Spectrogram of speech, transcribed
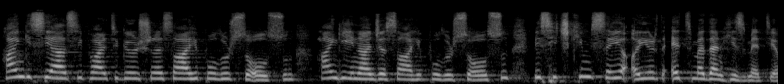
hangi siyasi parti görüşüne sahip olursa olsun, hangi inanca sahip olursa olsun, biz hiç kimseyi ayırt etmeden hizmet yapıyoruz.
